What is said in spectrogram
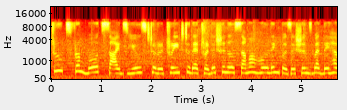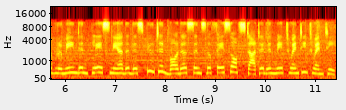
Troops from both sides used to retreat to their traditional summer holding positions but they have remained in place near the disputed border since the face-off started in May 2020.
